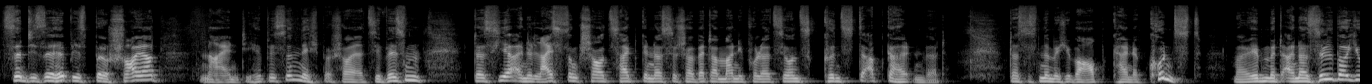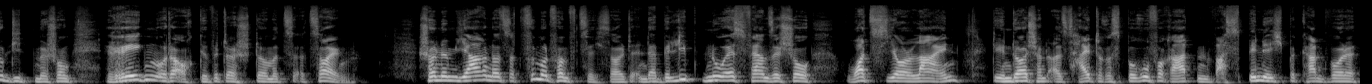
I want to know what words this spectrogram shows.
Sind diese Hippies bescheuert? Nein, die Hippies sind nicht bescheuert. Sie wissen, dass hier eine Leistungsschau zeitgenössischer Wettermanipulationskünste abgehalten wird. Das ist nämlich überhaupt keine Kunst, mal eben mit einer Silber-Judith-Mischung Regen oder auch Gewitterstürme zu erzeugen. Schon im Jahre 1955 sollte in der beliebten US-Fernsehshow What's Your Line, die in Deutschland als heiteres Berufe raten, was bin ich bekannt wurde,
